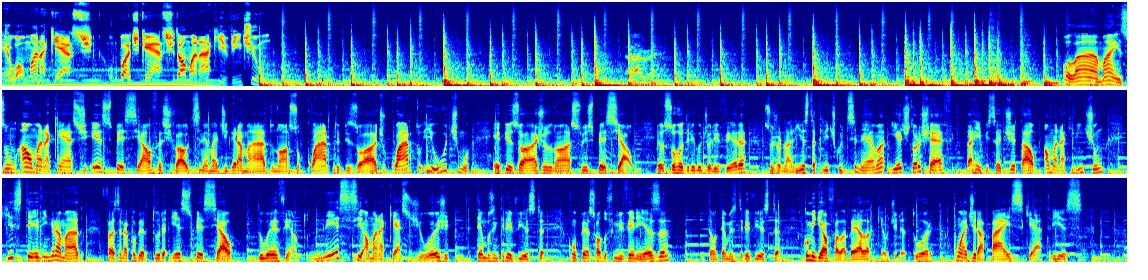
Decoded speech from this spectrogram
é o Almanacast, o podcast da Almanac 21. Olá, mais um Almanacast especial Festival de Cinema de Gramado, nosso quarto episódio, quarto e último episódio do nosso especial. Eu sou Rodrigo de Oliveira, sou jornalista, crítico de cinema e editor-chefe da revista digital Almanac 21, que esteve em Gramado fazendo a cobertura especial do evento. Nesse Almanacast de hoje, temos entrevista com o pessoal do filme Veneza, então temos entrevista com Miguel Falabella, que é o diretor, com a Dira Paz, que é a atriz,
